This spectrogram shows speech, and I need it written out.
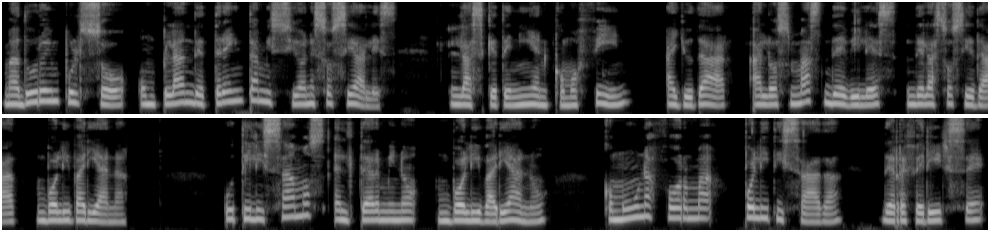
Maduro impulsó un plan de 30 misiones sociales, las que tenían como fin ayudar a los más débiles de la sociedad bolivariana. Utilizamos el término bolivariano como una forma politizada de referirse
